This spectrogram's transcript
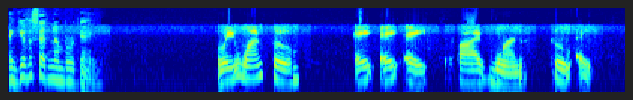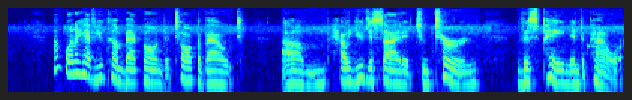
And give us that number again. 312-888-5128. I want to have you come back on to talk about um, how you decided to turn this pain into power.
